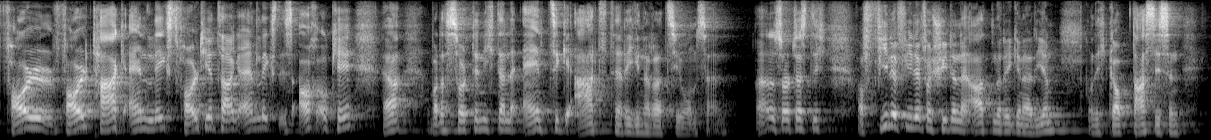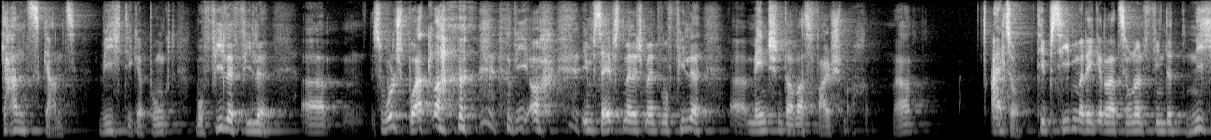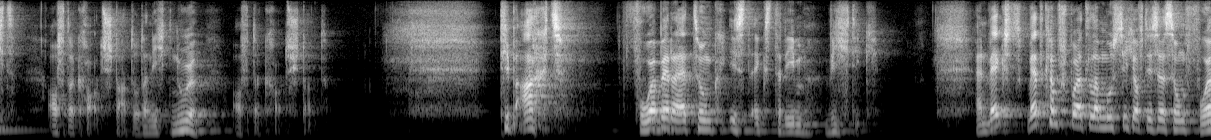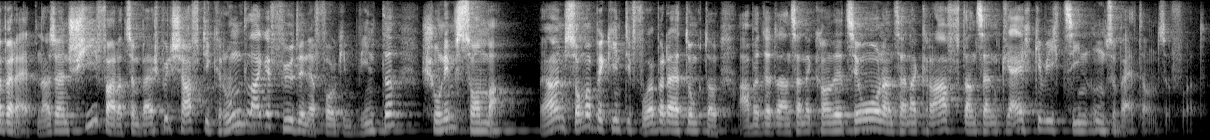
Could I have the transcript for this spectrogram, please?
Faul, Faultag einlegst, Faultiertag einlegst, ist auch okay. Ja, aber das sollte nicht deine einzige Art der Regeneration sein. Ja, du solltest dich auf viele, viele verschiedene Arten regenerieren und ich glaube, das ist ein ganz, ganz wichtiger Punkt, wo viele, viele äh, sowohl Sportler wie auch im Selbstmanagement, wo viele äh, Menschen da was falsch machen. Ja. Also, Tipp 7, Regenerationen findet nicht auf der Couch statt oder nicht nur auf der Couch statt. Tipp 8, Vorbereitung ist extrem wichtig. Ein Wettkampfsportler muss sich auf die Saison vorbereiten. Also ein Skifahrer zum Beispiel schafft die Grundlage für den Erfolg im Winter schon im Sommer. Ja, Im Sommer beginnt die Vorbereitung, da arbeitet er an seiner Kondition, an seiner Kraft, an seinem Gleichgewichtsziehen und so weiter und so fort.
